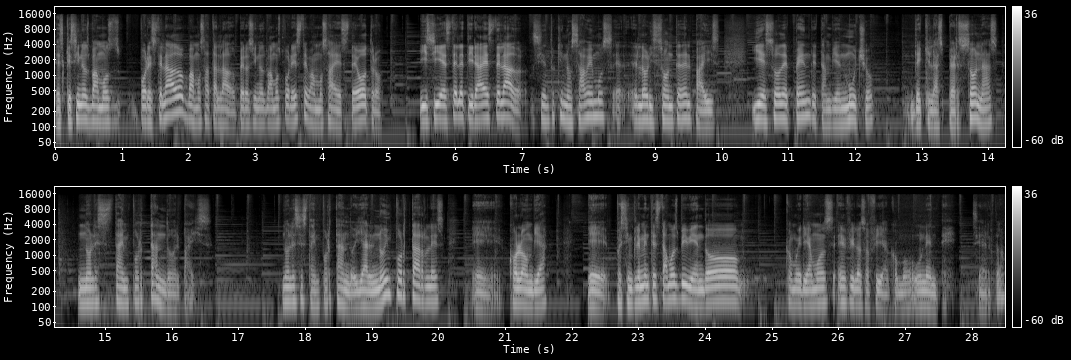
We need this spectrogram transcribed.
Es que si nos vamos por este lado, vamos a tal lado, pero si nos vamos por este, vamos a este otro. Y si este le tira a este lado, siento que no sabemos el- el horizonte del país y eso depende también mucho de que las personas no les está importando el país. No les está importando y al no importarles eh, Colombia, eh, pues simplemente estamos viviendo, como diríamos en filosofía, como un ente, ¿cierto?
